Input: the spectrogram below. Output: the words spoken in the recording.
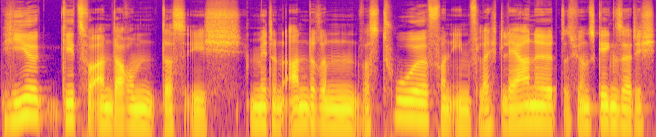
Hier geht es vor allem darum, dass ich mit den anderen was tue, von ihnen vielleicht lerne, dass wir uns gegenseitig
